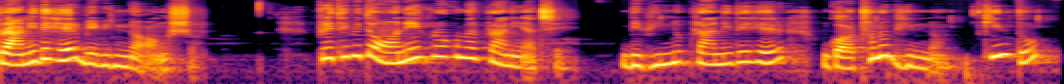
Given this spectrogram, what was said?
প্রাণীদেহের বিভিন্ন অংশ। পৃথিবীতে অনেক রকমের প্রাণী আছে। বিভিন্ন প্রাণীদেহের গঠনও ভিন্ন। কিন্তু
